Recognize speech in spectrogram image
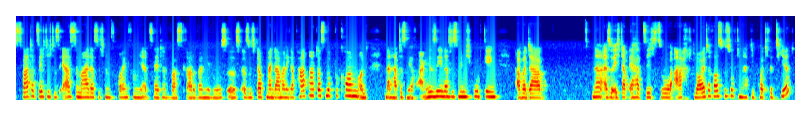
es war tatsächlich das erste Mal, dass ich einem Freund von mir erzählt habe, was gerade bei mir los ist. Also ich glaube, mein damaliger Partner hat das mitbekommen und man hat es mir auch angesehen, dass es mir nicht gut ging. Aber da, ne, also ich glaube, er hat sich so acht Leute rausgesucht und hat die porträtiert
